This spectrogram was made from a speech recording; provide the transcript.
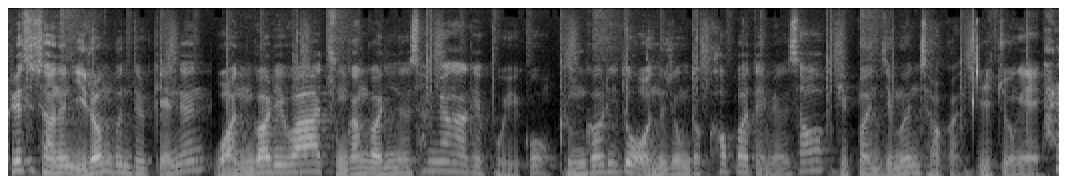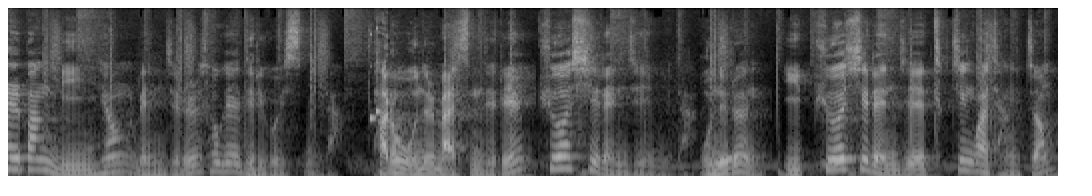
그래서 저는 이런 분들께는 원거리와 중간거리는 선명하게 보이고 근거리도 어느 정도 커버되면서 빛번짐은 적은 일종의 팔방 미인형 렌즈를 소개해 드리고 있습니다. 바로 오늘 말씀드릴 퓨어시 렌즈입니다. 오늘은 이 퓨어시 렌즈의 특징과 장점,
